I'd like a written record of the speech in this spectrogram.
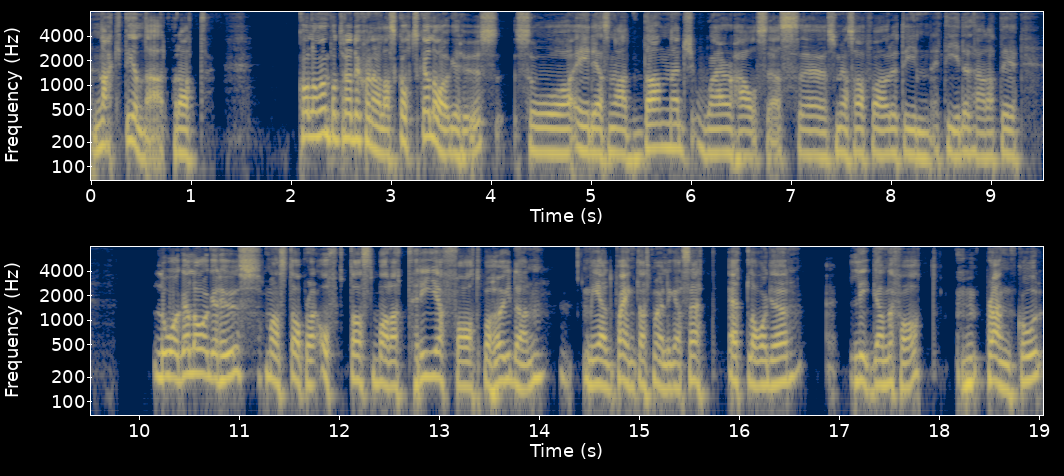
nackdel där. För att Kollar man på traditionella skotska lagerhus så är det sådana här dunnage warehouses, som jag sa förut in, tidigt här, att det är låga lagerhus. Man staplar oftast bara tre fat på höjden med på enklast möjliga sätt ett lager, liggande fat, plankor,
